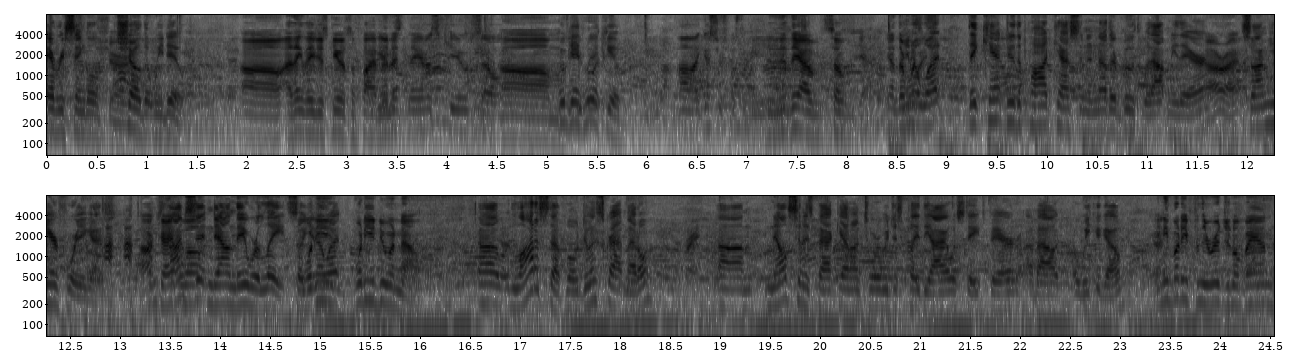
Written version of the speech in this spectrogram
every single Sure. show that we do. Uh, I think they just gave us a five They minute. us, they gave us a cue, so Um, Who gave who a cue? Uh, I guess you're supposed to be. yeah, so yeah, there You know what? They can't do the podcast in another booth without me there. All right. So I'm here for you guys. I'm, Okay, I'm well- sitting down. They were late. So What you are know you what? What are you doing now? Uh, a lot of stuff. Well, we're doing scrap metal. Um, Nelson is back out on tour. We just played the Iowa State Fair about a week ago. Anybody from the original band?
